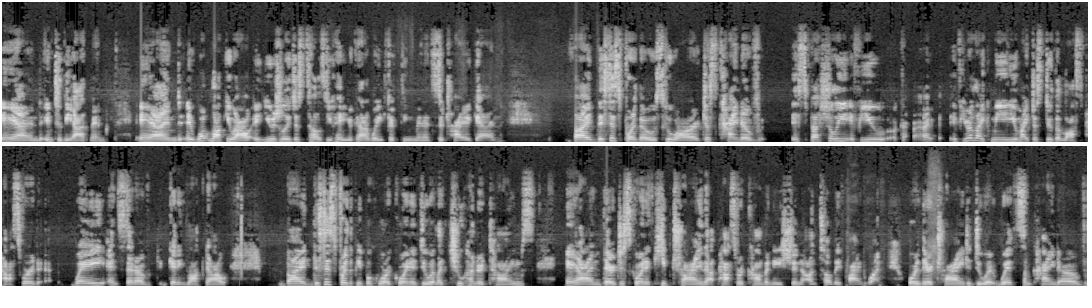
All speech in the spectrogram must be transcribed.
and into the admin, and it won't lock you out. It usually just tells you, hey, you gotta wait 15 minutes to try again. But this is for those who are just kind of, especially if you if you're like me, you might just do the lost password way instead of getting locked out but this is for the people who are going to do it like 200 times and they're just going to keep trying that password combination until they find one or they're trying to do it with some kind of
